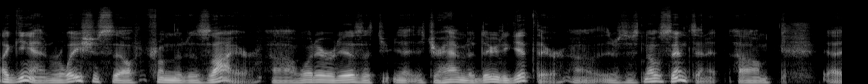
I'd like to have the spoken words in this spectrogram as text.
again release yourself from the desire, uh, whatever it is that you, that you're having to do to get there. Uh, there's just no sense in it. Um, uh,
